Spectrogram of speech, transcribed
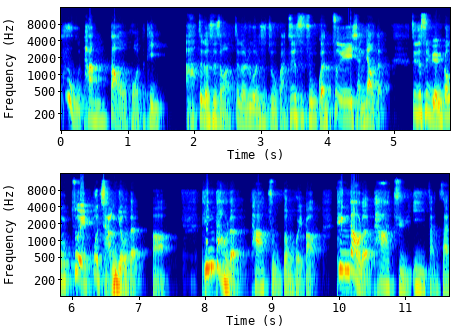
赴汤蹈火的听啊。这个是什么？这个如果你是主管，这就是主管最想要的，这就是员工最不常有的啊。听到了，他主动回报；听到了，他举一反三；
